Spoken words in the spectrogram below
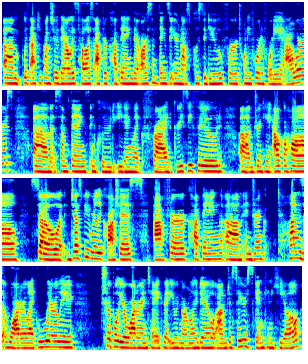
um, with acupuncture, they always tell us after cupping, there are some things that you're not supposed to do for 24 to 48 hours. Um, some things include eating like fried, greasy food, um, drinking alcohol. So just be really cautious after cupping um, and drink tons of water, like literally triple your water intake that you would normally do um, just so your skin can heal.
